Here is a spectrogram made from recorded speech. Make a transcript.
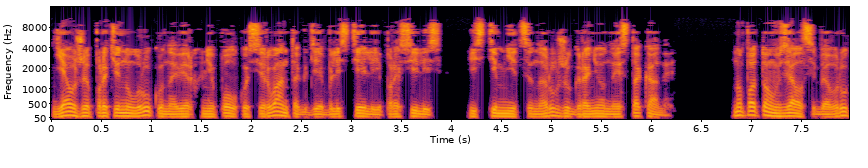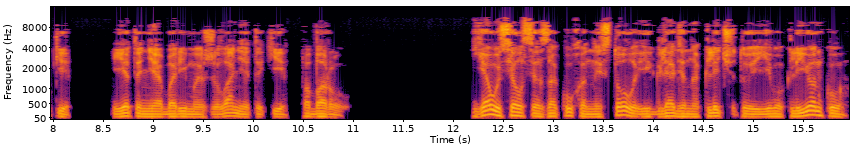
Я уже протянул руку на верхнюю полку серванта, где блестели и просились из темницы наружу граненые стаканы, но потом взял себя в руки, и это необоримое желание таки поборол. Я уселся за кухонный стол и, глядя на клетчатую его клеенку,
